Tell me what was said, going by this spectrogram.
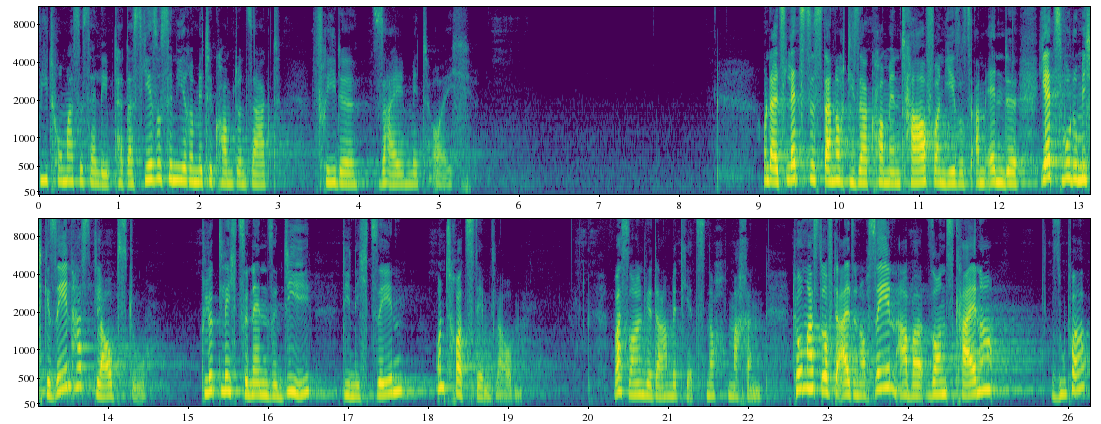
wie Thomas es erlebt hat, dass Jesus in ihre Mitte kommt und sagt, Friede sei mit euch. Und als letztes dann noch dieser Kommentar von Jesus am Ende. Jetzt, wo du mich gesehen hast, glaubst du. Glücklich zu nennen sind die, die nicht sehen und trotzdem glauben. Was sollen wir damit jetzt noch machen? Thomas durfte also noch sehen, aber sonst keiner. Super.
